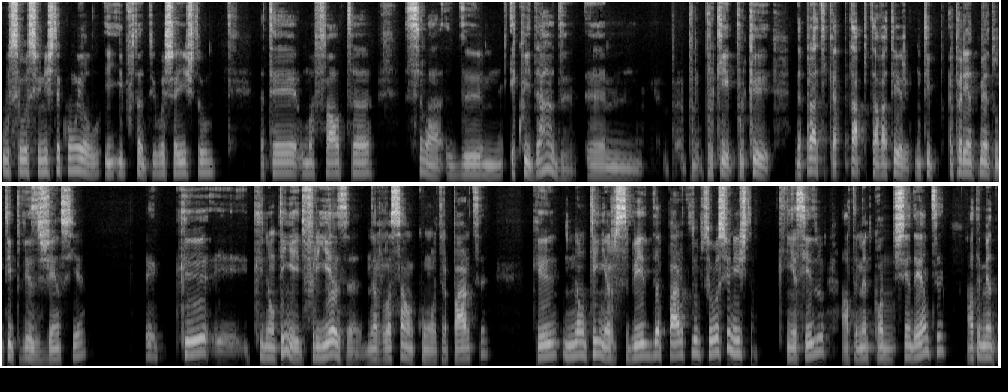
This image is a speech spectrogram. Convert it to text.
o seu acionista com ele. E, e, portanto, eu achei isto até uma falta, sei lá, de equidade. Um, por, porquê? Porque na prática a TAP estava a ter um tipo, aparentemente um tipo de exigência eh, que, que não tinha e de frieza na relação com outra parte que não tinha recebido da parte do seu acionista que tinha sido altamente condescendente, altamente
